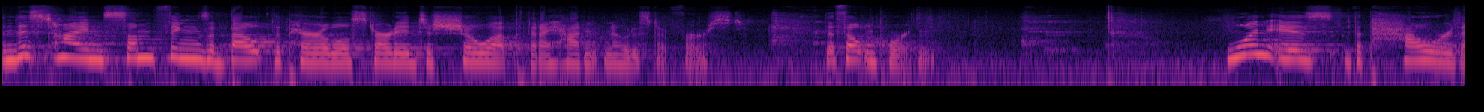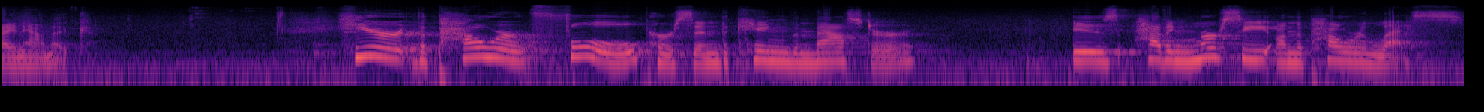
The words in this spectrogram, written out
And this time, some things about the parable started to show up that I hadn't noticed at first, that felt important. One is the power dynamic. Here, the powerful person, the king, the master, is having mercy on the powerless.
